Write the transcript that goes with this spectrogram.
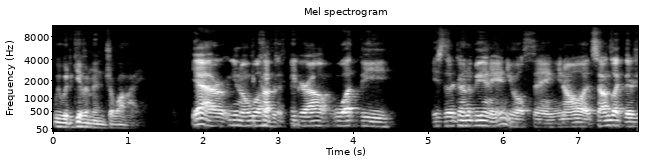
we would give them in July. Yeah, or, you know, we'll have to figure out what the, is there going to be an annual thing? You know, it sounds like there's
